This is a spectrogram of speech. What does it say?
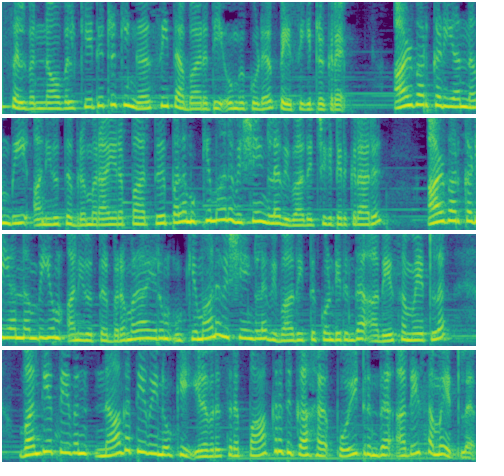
செல்வன் நாவல் கேட்டுட்டு இருக்கீங்க சீதா பாரதி உங்க கூட பேசிக்கிட்டு இருக்கிறேன் ஆழ்வார்க்கடியான் நம்பி அனிருத்த பிரம்மராயரை பார்த்து பல முக்கியமான விஷயங்களை விவாதிச்சுக்கிட்டு இருக்கிறாரு. ஆழ்வார்க்கடியான் நம்பியும் அனிருத்தர் பிரம்மராயரும் முக்கியமான விஷயங்களை விவாதித்துக் கொண்டிருந்த அதே சமயத்துல வந்தியத்தேவன் நாகத்தேவை நோக்கி இளவரசரை பாக்குறதுக்காக போயிட்டு இருந்த அதே சமயத்துல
